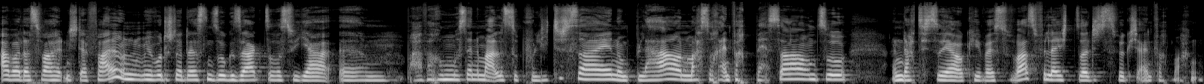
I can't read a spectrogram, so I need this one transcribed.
Aber das war halt nicht der Fall und mir wurde stattdessen so gesagt, sowas wie, ja, ähm, boah, warum muss denn immer alles so politisch sein und bla und mach's doch einfach besser und so. Dann dachte ich so, ja, okay, weißt du was, vielleicht sollte ich das wirklich einfach machen.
